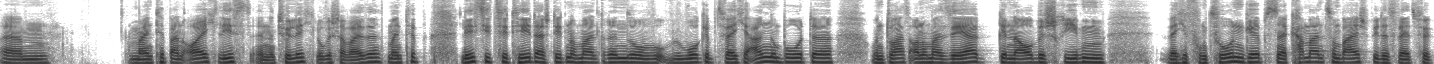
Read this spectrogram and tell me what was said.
ähm, mein Tipp an euch, lest äh, natürlich, logischerweise mein Tipp, lest die CT, da steht nochmal drin, so wo, wo gibt es welche Angebote und du hast auch nochmal sehr genau beschrieben, welche Funktionen gibt es. Kann man zum Beispiel, das wäre jetzt für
